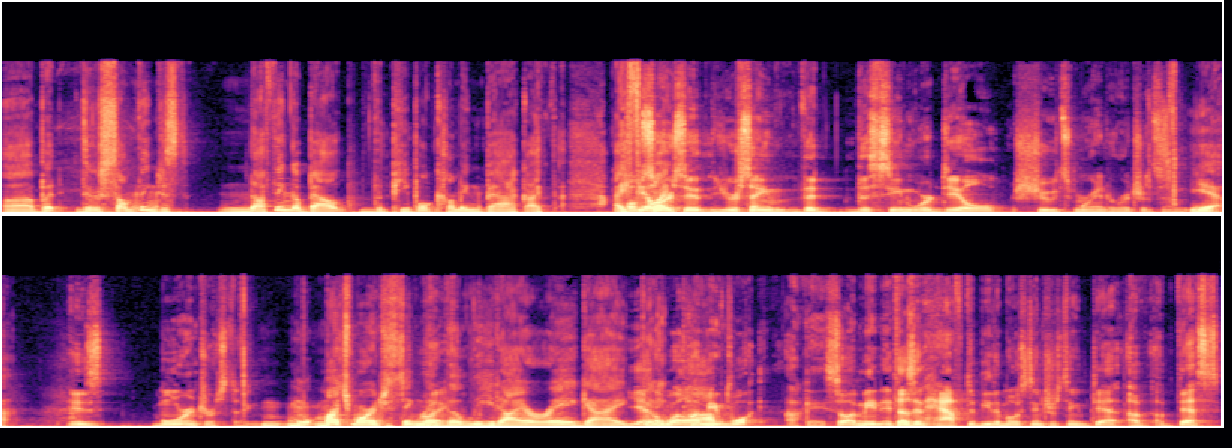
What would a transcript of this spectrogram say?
Uh, but there's something just nothing about the people coming back. I I Oh, I'm feel sorry. like so you're saying the the scene where Dill shoots Miranda Richardson yeah, is more interesting. m- much more interesting Right. than the lead IRA guy Yeah, well, popped. I mean, what, okay, so I mean, it doesn't have to be the most interesting death of, of deaths.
